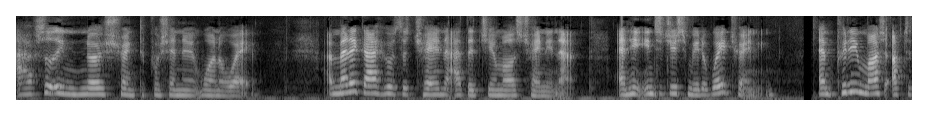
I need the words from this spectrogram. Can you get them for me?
absolutely no strength to push anyone away. I met a guy who was a trainer at the gym I was training at, and he introduced me to weight training. And pretty much after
